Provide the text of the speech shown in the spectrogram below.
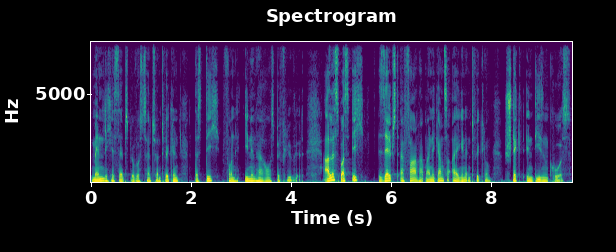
männliches Selbstbewusstsein zu entwickeln, das dich von innen heraus beflügelt. Alles, was ich selbst erfahren habe, meine ganze eigene Entwicklung, steckt in diesem Kurs.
